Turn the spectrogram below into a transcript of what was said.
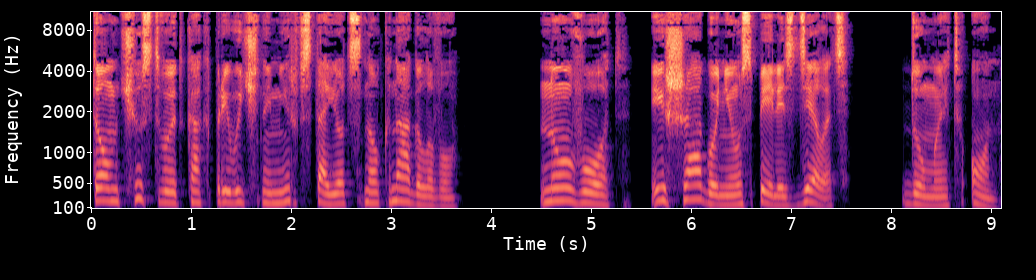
Том чувствует, как привычный мир встает с ног на голову. «Ну вот, и шагу не успели сделать», — думает он.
